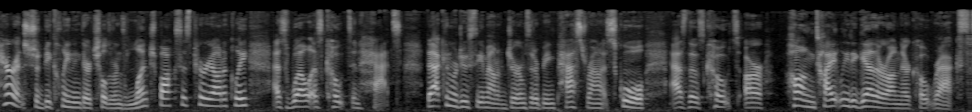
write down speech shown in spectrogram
parents should be cleaning their children's lunch boxes periodically, as well as coats and hats. That can reduce the amount of germs that are being passed around at school as those coats are hung tightly together on their coat racks.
